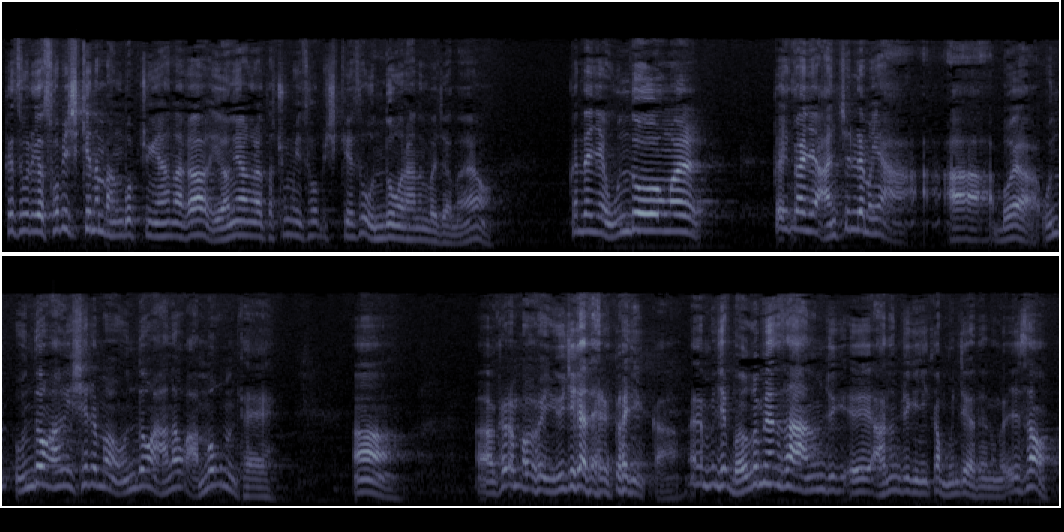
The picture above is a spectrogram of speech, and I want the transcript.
그래서 우리가 소비시키는 방법 중에 하나가 영양을 다 충분히 소비시켜서 운동을 하는 거잖아요. 근데 이제 운동을 그러니까 이제 안 찔려면 그냥 아, 아, 뭐야 운, 운동하기 싫으면 운동 안 하고 안 먹으면 돼. 어. 어, 그러면 그 유지가 될 거니까. 그럼 이제 먹으면서 안 움직이 에, 안 움직이니까 문제가 되는 거예요. 그래서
